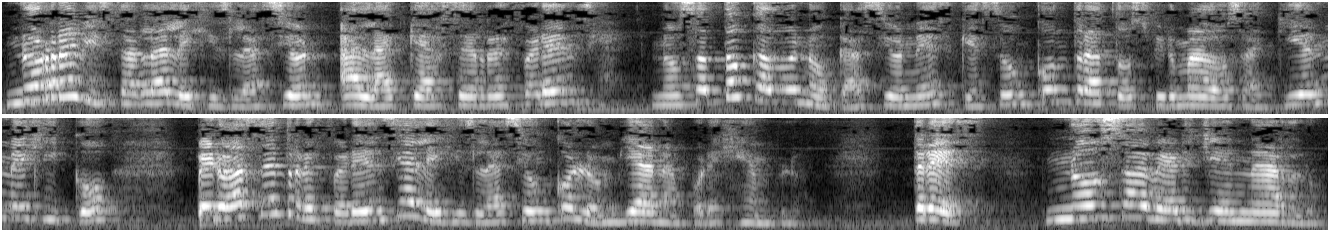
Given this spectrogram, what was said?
No revisar la legislación a la que hace referencia. Nos ha tocado en ocasiones que son contratos firmados aquí en México, pero hacen referencia a legislación colombiana, por ejemplo. 3 no saber llenarlo.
